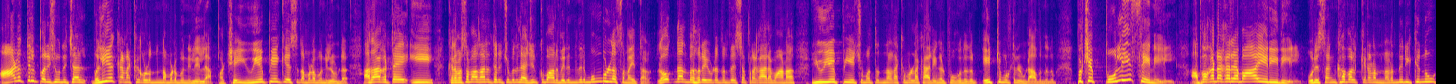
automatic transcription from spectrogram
ആഴത്തിൽ പരിശോധിച്ചാൽ വലിയ കണക്കുകളൊന്നും നമ്മുടെ മുന്നിലില്ല. പക്ഷേ U A P A case നമ്മുടെ മുന്നിലുണ്ട്. അതാകട്ടെ ഈ ക്രമസമാധാനത്തിന് ചുമതല അജിത് കുമാർ വരുന്നതിന് മുമ്പുള്ള സമയത്താണ്. ലോക്നാഥ് ബെഹ്റയുടെ നിർദ്ദേശപ്രകാരമാണ് യു എ പി എ ചുമത്തുന്ന അടക്കമുള്ള കാര്യങ്ങൾ പോകുന്നതും ഏറ്റുമുട്ടലുണ്ടാവുന്നതും. പക്ഷേ പോലീസ് സേനയിൽ അപകടകരമായ രീതിയിൽ ഒരു സംഘവൽക്കരണം നടന്നിരിക്കുന്നു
